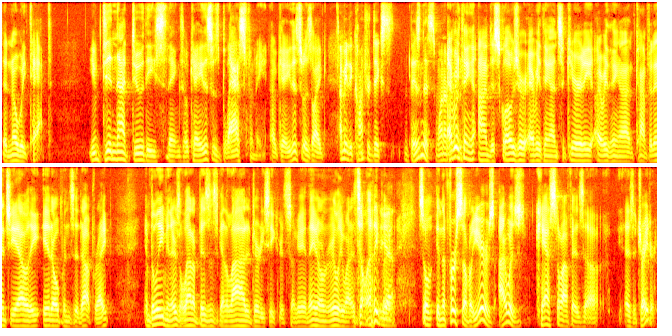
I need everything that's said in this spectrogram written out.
that nobody tapped. You did not do these things, okay? This was blasphemy, okay? This was like. I mean, it contradicts business one on everything on disclosure, everything on security, everything on confidentiality. It opens it up, right? And believe me, there's a lot of business got a lot of dirty secrets, okay, and they don't really want to tell anybody. Yeah. So in the first several years, I was cast off as a as a traitor.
